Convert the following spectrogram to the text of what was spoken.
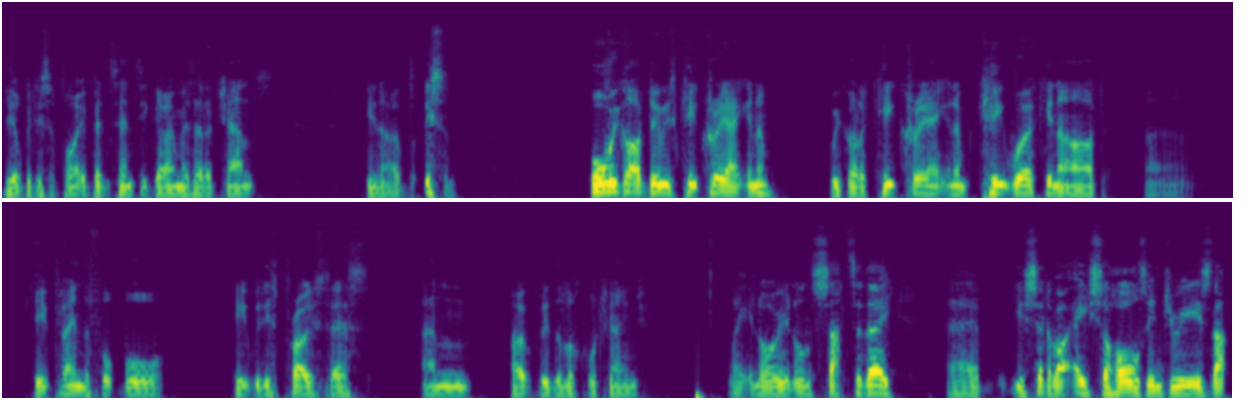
He'll be disappointed. Bencenti Gomez had a chance. You know, but listen, all we got to do is keep creating them. We've got to keep creating them, keep working hard, uh, keep playing the football, keep with this process, and hopefully the luck will change. Leyton Orient on Saturday. Uh, you said about Asa Hall's injury. Is that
